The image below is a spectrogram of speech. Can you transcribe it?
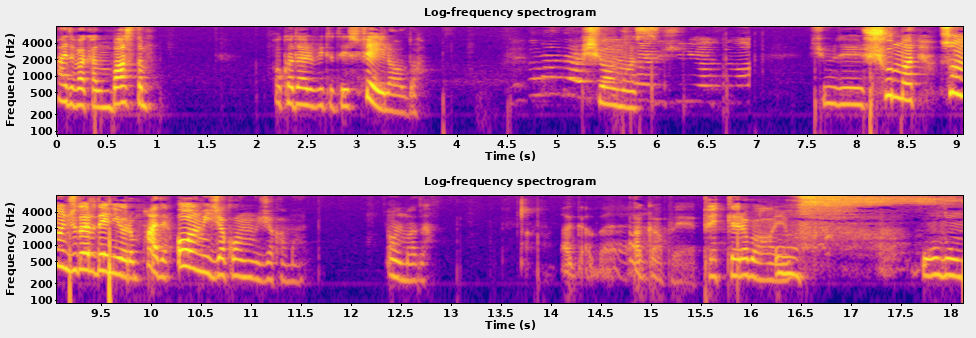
Hadi bakalım bastım. O kadar videodayız. Fail oldu. Bir şey olmaz. Şimdi şunlar sonuncuları deniyorum. Hadi olmayacak olmayacak ama. Olmadı. Aga be. Aga be. Petlere bakayım. Oğlum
